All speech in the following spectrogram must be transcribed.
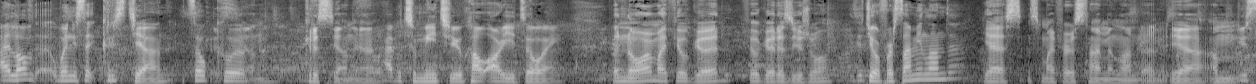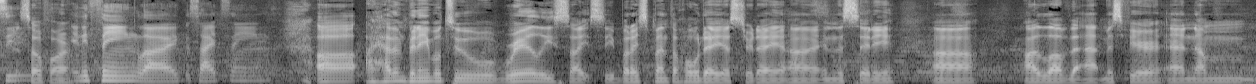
I love when you said Krystian. It's so cool. Krystian, Krystian, yeah. Happy to meet you. How are you doing? The norm, I feel good. Feel good as usual. Is it your first time in London? Yes, it's my first time in London. Yeah, I'm Did you see so far. anything like sightseeing? Uh, I haven't been able to really sightsee, but I spent the whole day yesterday uh, in the city. Uh, I love the atmosphere, and I'm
